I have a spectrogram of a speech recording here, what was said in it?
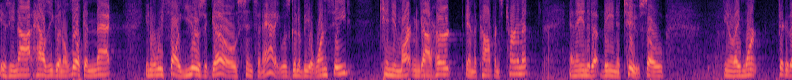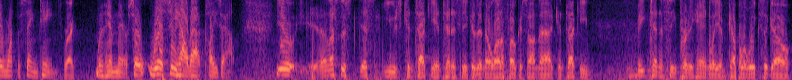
Is he not? How's he going to look? And that, you know, we saw years ago, Cincinnati was going to be a one seed. Kenyon Martin got hurt in the conference tournament, and they ended up being a two. So, you know, they weren't, figured they weren't the same team Right. with him there. So we'll see how that plays out. You, uh, let's just, just use Kentucky and Tennessee because I know a lot of focus on that. Kentucky beat Tennessee pretty handily a couple of weeks ago.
